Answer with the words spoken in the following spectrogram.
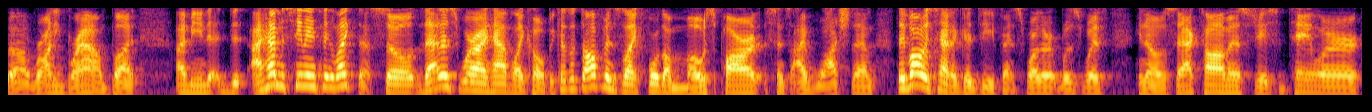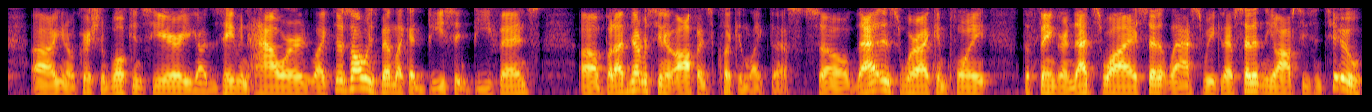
uh, Ronnie Brown. But I mean, I haven't seen anything like this, so that is where I have like hope because the Dolphins, like for the most part, since I've watched them, they've always had a good defense. Whether it was with you know Zach Thomas, Jason Taylor, uh, you know Christian Wilkins here, you got Xavier Howard. Like, there's always been like a decent defense. Um, but I've never seen an offense clicking like this. So that is where I can point the finger. And that's why I said it last week. And I've said it in the offseason too.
